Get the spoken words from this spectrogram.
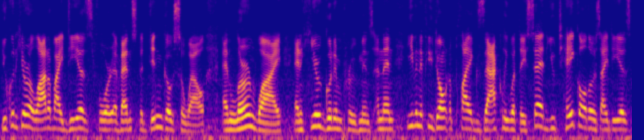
you could hear a lot of ideas for events that didn't go so well and learn why and hear good improvements. And then even if you don't apply exactly what they said, you take all those ideas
